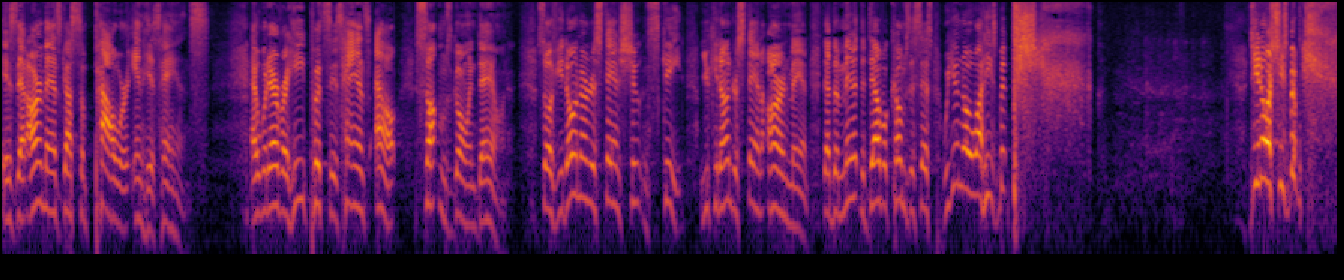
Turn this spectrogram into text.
is that Iron Man's got some power in his hands. And whenever he puts his hands out, something's going down. So if you don't understand shooting skeet, you can understand Iron Man. That the minute the devil comes and says, Well, you know what he's been. Do you know what she's been?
